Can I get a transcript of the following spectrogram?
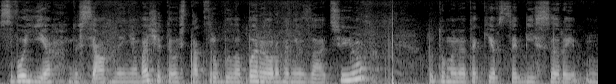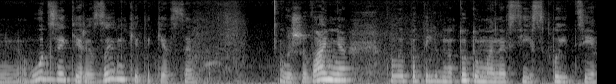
Своє досягнення. Бачите, ось так зробила переорганізацію. Тут у мене таке все бісери, гудзики, резинки, таке все вишивання, коли потрібно. Тут у мене всі спиці,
